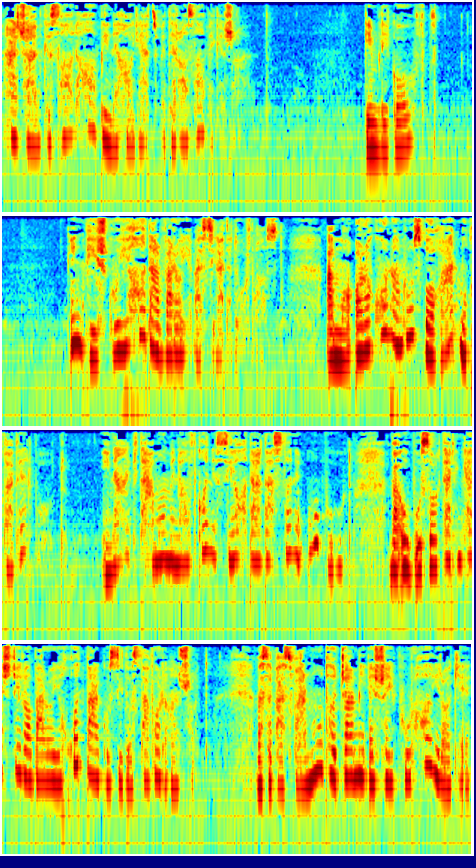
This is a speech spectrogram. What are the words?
هرچند که سالها بی نهایت به درازا بکشد گیملی گفت این پیشگویی ها در ورای بصیرت دورفاست. اما آراکون آن روز واقعا مقتدر بود. اینک تمام ناوگان سیاه در دستان او بود و او بزرگترین کشتی را برای خود برگزید و سوار آن شد و سپس فرمود تا جمعی شیپورهایی را که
